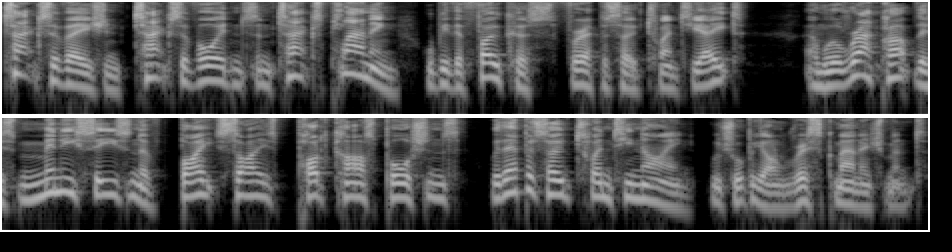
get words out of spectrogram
Tax evasion, tax avoidance, and tax planning will be the focus for episode 28. And we'll wrap up this mini season of bite sized podcast portions with episode 29, which will be on risk management.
